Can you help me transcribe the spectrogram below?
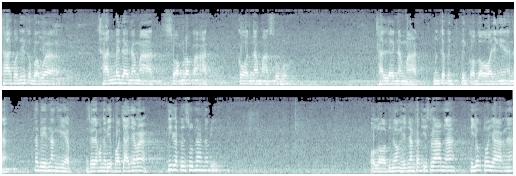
ชายคนนี้ก็บอกว่า ฉันไม่ได้นมาสองรักอาดก่อนนมาสุโบฉันเลยนมาดมันก็เป็นเป็นกอดออย่างเงี้ยนะนบีนั่งเงียบแสดงว่านบีพอใจใช่ไหมนี่แหละเป็นสุนนะนบีอัลลอฮ์พี่น้องเห็นยังกันอิสลามนะนี่ยกตัวอย่างนะ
